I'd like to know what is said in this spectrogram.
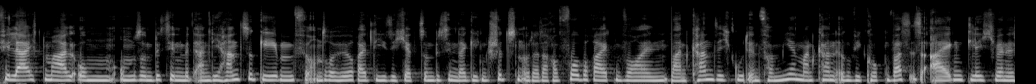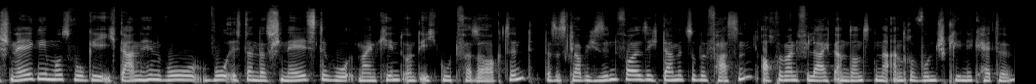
Vielleicht mal, um, um so ein bisschen mit an die Hand zu geben für unsere Hörer, die sich jetzt so ein bisschen dagegen schützen oder darauf vorbereiten wollen. Man kann sich gut informieren, man kann irgendwie gucken, was ist eigentlich, wenn es schnell gehen muss, wo gehe ich dann hin, wo, wo ist dann das Schnellste, wo mein Kind und ich gut versorgt sind. Das ist, glaube ich, sinnvoll, sich damit zu befassen, auch wenn man vielleicht ansonsten eine andere Wunschklinik hätte.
